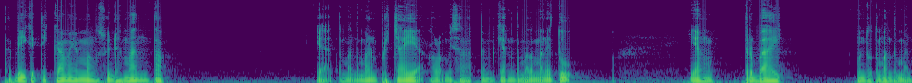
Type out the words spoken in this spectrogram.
Tapi ketika memang sudah mantap ya teman-teman percaya kalau misalnya pemikiran teman-teman itu yang terbaik untuk teman-teman.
